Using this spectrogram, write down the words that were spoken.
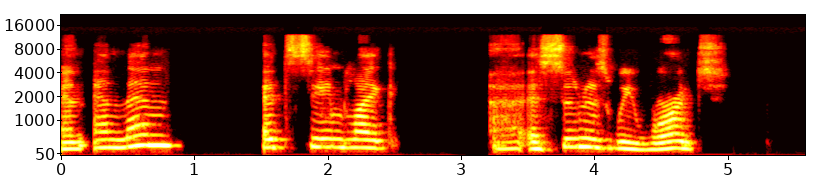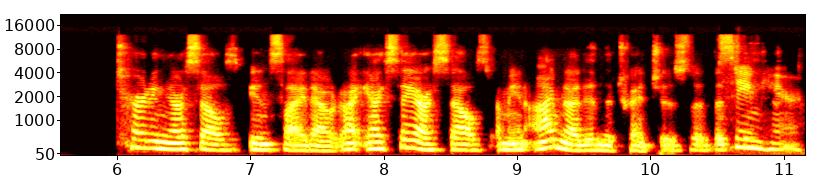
and and then it seemed like uh, as soon as we weren't turning ourselves inside out, I, I, say ourselves. I mean, I'm not in the trenches. The, the Same here.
